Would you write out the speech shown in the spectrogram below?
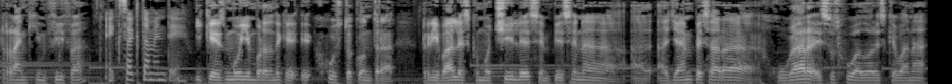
ranking FIFA Exactamente. y que es muy importante que eh, justo contra rivales como Chile se empiecen a, a- a ya empezar a jugar esos jugadores que van a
